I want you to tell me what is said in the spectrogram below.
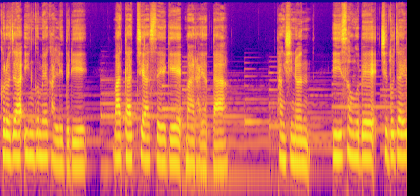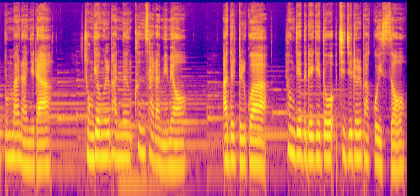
그러자 임금의 관리들이 마타티아스에게 말하였다. 당신은 이 성읍의 지도자일 뿐만 아니라 존경을 받는 큰 사람이며 아들들과 형제들에게도 지지를 받고 있어.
